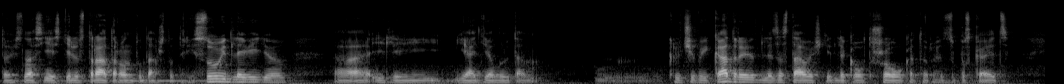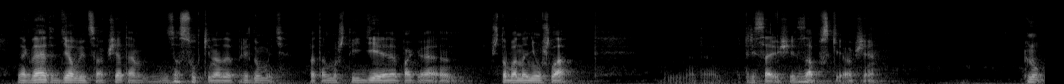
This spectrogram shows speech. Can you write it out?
То есть у нас есть иллюстратор, он туда что-то рисует для видео. а, Или я делаю там ключевые кадры для заставочки, для какого-то шоу, которое запускается. Иногда это делается вообще там за сутки надо придумать, потому что идея пока, чтобы она не ушла. Это потрясающие запуски вообще. Ну,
